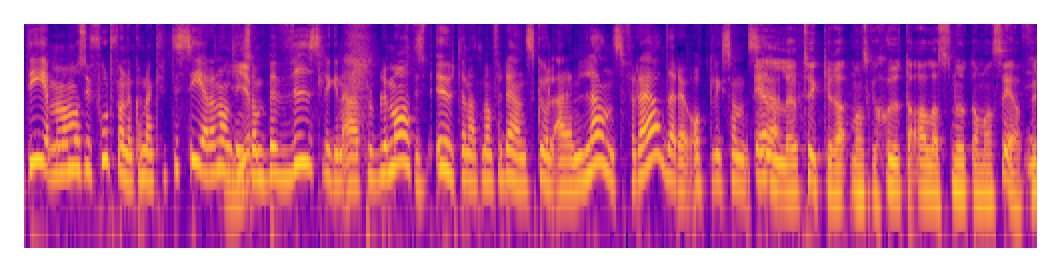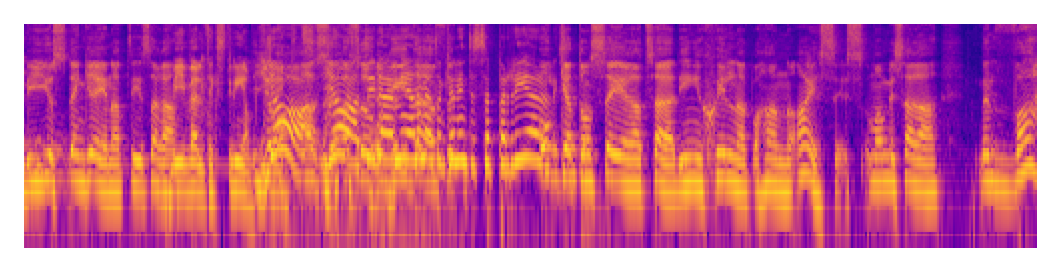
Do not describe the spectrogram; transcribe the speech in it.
det, men man måste ju fortfarande kunna kritisera någonting Japp. som bevisligen är problematiskt utan att man för den skull är en landsförrädare och liksom ska... Eller tycker att man ska skjuta alla snutar man ser. För det är just den grejen att det är så här, Det blir väldigt extremt. Ja, alltså- ja alltså, det är det jag är menar med att de kan inte separera. Och liksom. att de säger att så här, det är ingen skillnad på han och Isis. Och man blir så här, men va?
